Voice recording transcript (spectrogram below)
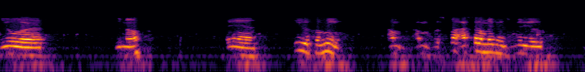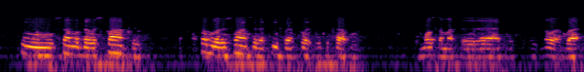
you're, you know, and even for me, I'm, I'm I said I'm making this video to some of the responses, a couple of responses that people have put, just a couple. Most of them I said uh, I can ignore, but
